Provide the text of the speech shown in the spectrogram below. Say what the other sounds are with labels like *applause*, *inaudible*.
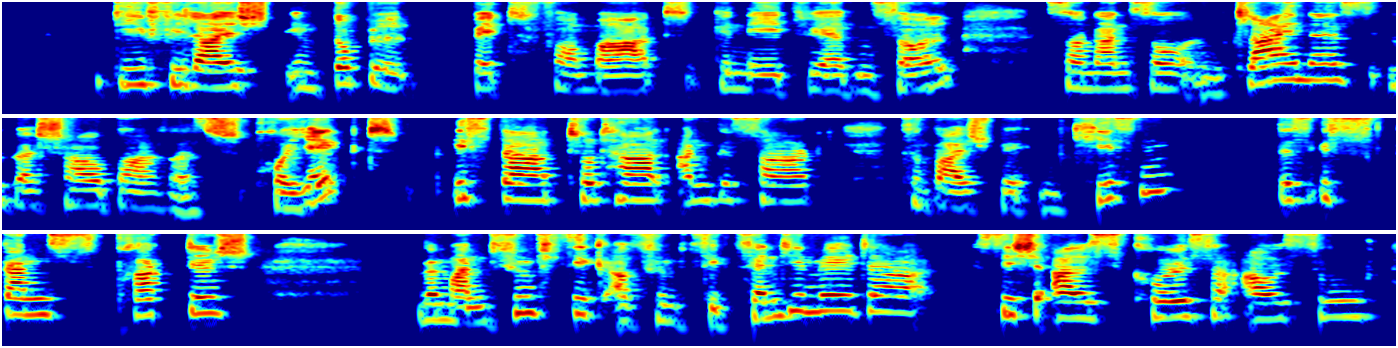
die vielleicht im Doppel Bettformat genäht werden soll, sondern so ein kleines, überschaubares Projekt ist da total angesagt. Zum Beispiel ein Kissen. Das ist ganz praktisch, wenn man 50 auf 50 Zentimeter sich als Größe aussucht.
